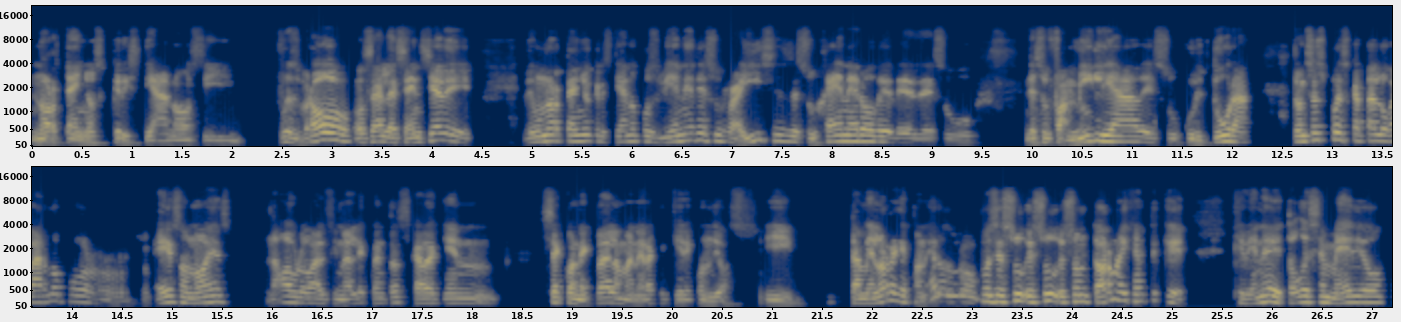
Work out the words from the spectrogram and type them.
norteños cristianos y pues bro, o sea, la esencia de, un norteño cristiano pues viene de sus raíces, de su género, de, de, su, de su familia, de su cultura. Entonces, pues catalogarlo por eso no es, no, bro, al final de cuentas cada quien se conecta de la manera que quiere con Dios. Y también los reggaetoneros, bro, pues es, su, es, es un entorno, hay gente que, que viene de todo ese medio,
